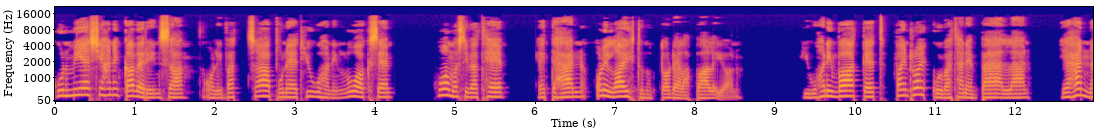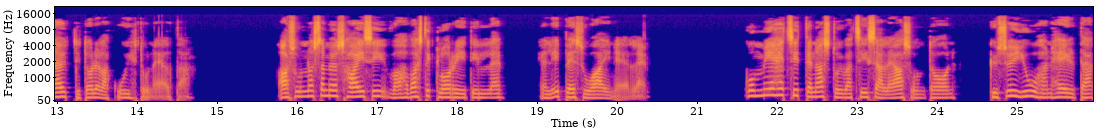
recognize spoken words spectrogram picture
Kun mies ja hänen kaverinsa olivat saapuneet Juhanin luokse, huomasivat he, että hän oli laihtunut todella paljon. Juhanin vaatteet vain roikkuivat hänen päällään ja hän näytti todella kuihtuneelta. Asunnossa myös haisi vahvasti kloriitille, eli pesuaineelle. Kun miehet sitten astuivat sisälle asuntoon, kysyi Juhan heiltä,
